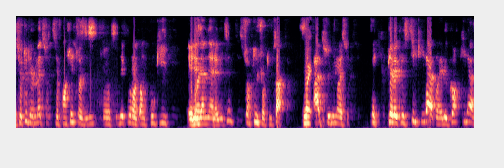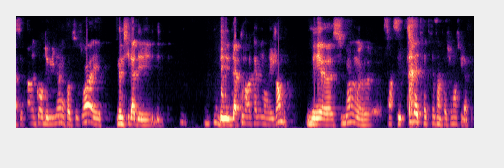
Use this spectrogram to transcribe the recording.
Et surtout de le mettre sur ses franchises, sur, ses épaules en tant que rookie et les amener à la huitième, surtout surtout ça. C'est absolument Et puis avec le style qu'il a, quoi, et le corps qu'il a, c'est pas un corps dominant ou quoi que ce soit, et même s'il a des, des, de la poudre à canon dans les jambes, mais euh, sinon, euh, c'est très très très impressionnant ce qu'il a fait.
